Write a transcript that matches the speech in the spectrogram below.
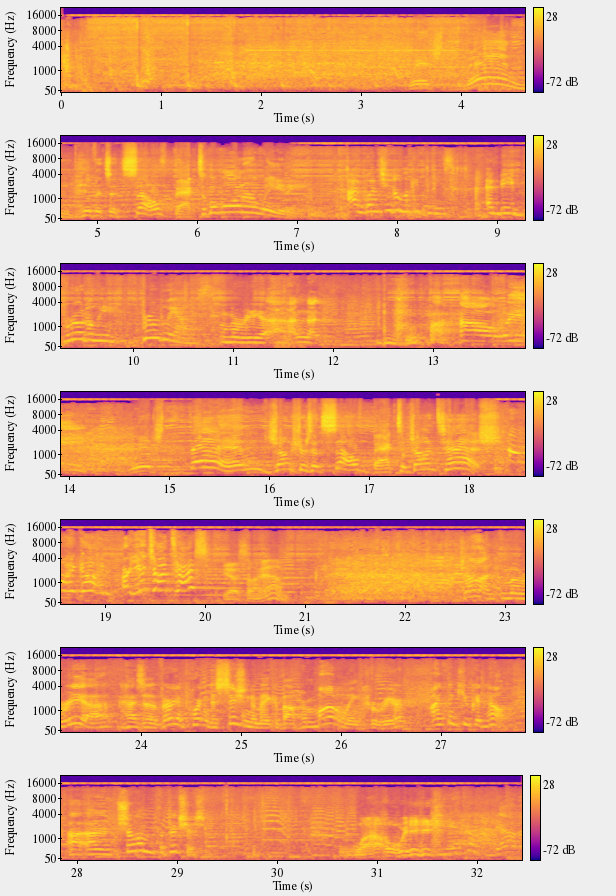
Which then pivots itself back to the water lady. I want you to look at these and be brutally, brutally honest. Maria, I- I'm not. Howie! Which then junctures itself back to John Tesh. Oh my God! Are you John Tesh? Yes, I am. John, Maria has a very important decision to make about her modeling career. I think you could help. Uh, uh, show him the pictures. Wowee.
